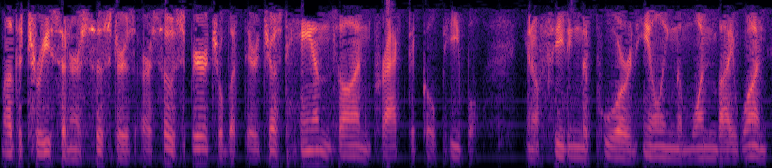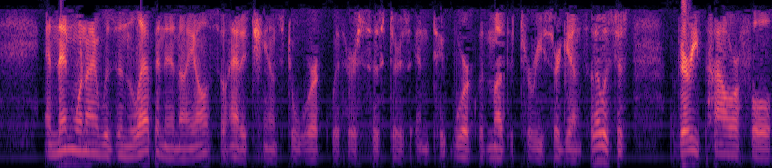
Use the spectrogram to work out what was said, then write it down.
Mother Teresa and her sisters are so spiritual, but they're just hands-on, practical people. You know, feeding the poor and healing them one by one. And then when I was in Lebanon, I also had a chance to work with her sisters and to work with Mother Teresa again. So that was just very powerful.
